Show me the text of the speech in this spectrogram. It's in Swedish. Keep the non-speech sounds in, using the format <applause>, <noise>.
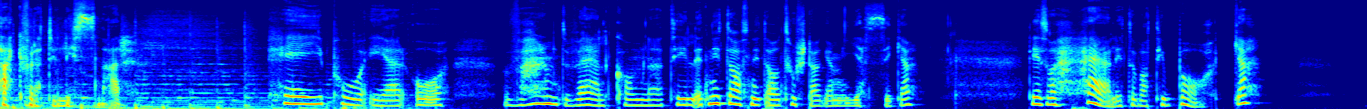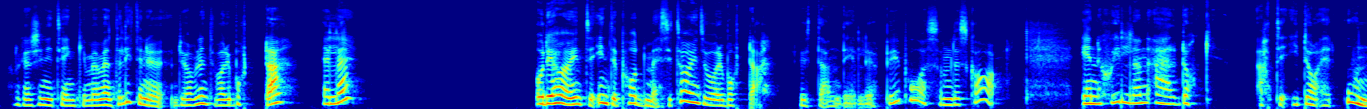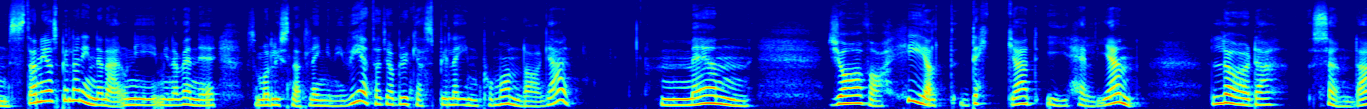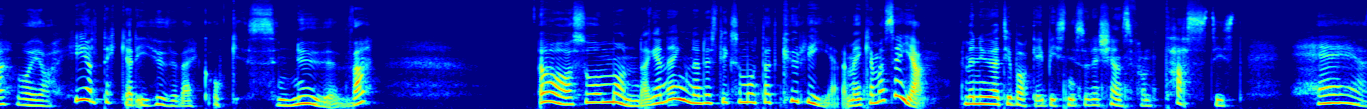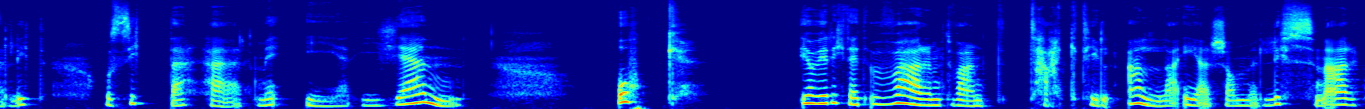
Tack för att du lyssnar! Hej på er och varmt välkomna till ett nytt avsnitt av Torsdagen med Jessica. Det är så härligt att vara tillbaka. Då kanske ni tänker, men vänta lite nu, du har väl inte varit borta? Eller? Och det har jag inte, inte poddmässigt har jag inte varit borta. Utan det löper ju på som det ska. En skillnad är dock att det idag är onsdag när jag spelar in den här och ni mina vänner som har lyssnat länge ni vet att jag brukar spela in på måndagar. Men jag var helt däckad i helgen. Lördag, söndag var jag helt däckad i huvudvärk och snuva. Ja, så måndagen ägnades liksom åt att kurera mig kan man säga. Men nu är jag tillbaka i business och det känns fantastiskt härligt och sitta här med er igen. Och jag vill rikta ett varmt, varmt tack till alla er som lyssnar.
